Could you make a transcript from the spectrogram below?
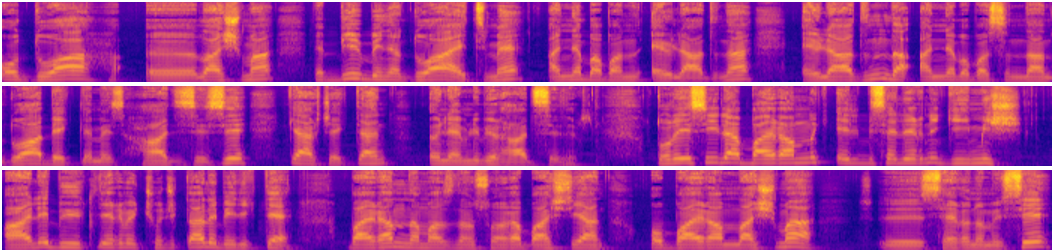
o dualaşma ve birbirine dua etme anne babanın evladına, evladının da anne babasından dua beklemesi hadisesi gerçekten önemli bir hadisedir. Dolayısıyla bayramlık elbiselerini giymiş aile büyükleri ve çocuklarla birlikte bayram namazından sonra başlayan o bayramlaşma e, serenomisi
